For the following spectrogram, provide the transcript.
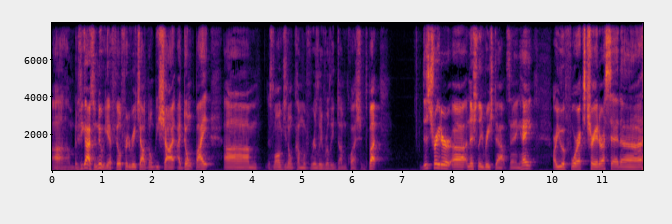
Um, but if you guys are new, yeah, feel free to reach out. Don't be shy. I don't bite um, as long as you don't come with really, really dumb questions. But this trader uh, initially reached out saying, "Hey, are you a forex trader?" I said, uh,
